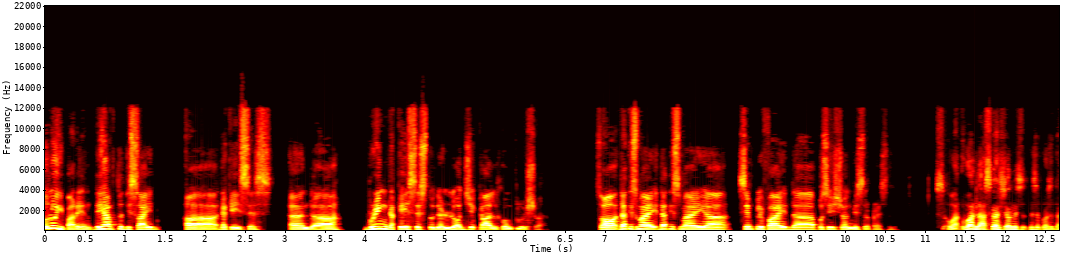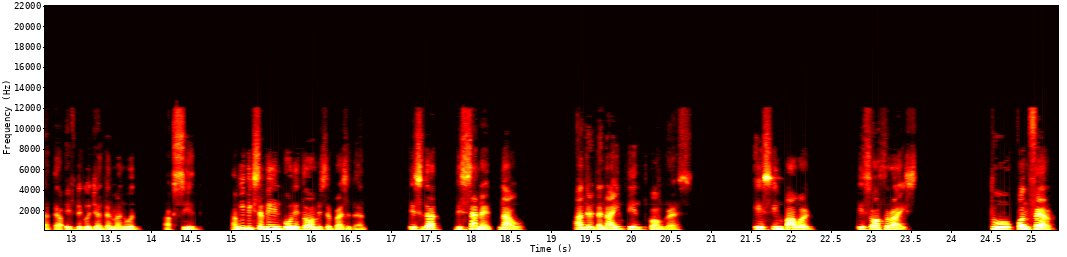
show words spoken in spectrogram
tuloy pa rin. They have to decide uh, the cases and uh, bring the cases to their logical conclusion. So that is my that is my uh, simplified uh, position, Mr. President. So one, one last question, Mr. Mr. President, uh, if the good gentleman would accede. Ang ibig sabihin po nito, Mr. President, is that the Senate now, under the 19th Congress, is empowered, is authorized to confer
